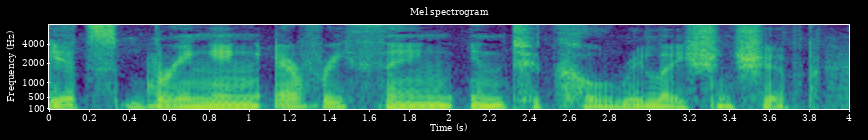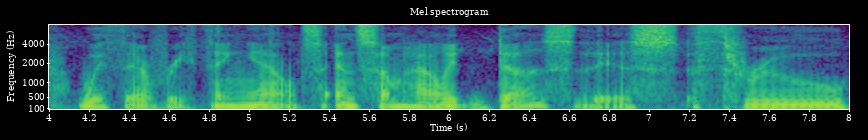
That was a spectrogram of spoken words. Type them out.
It's bringing everything into co relationship with everything else. And somehow it does this through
